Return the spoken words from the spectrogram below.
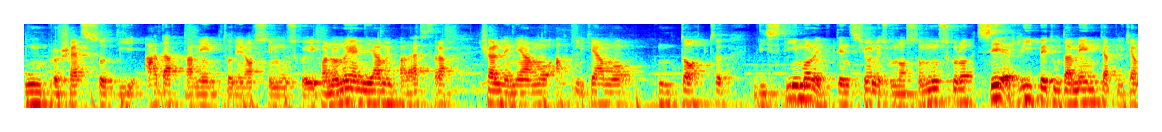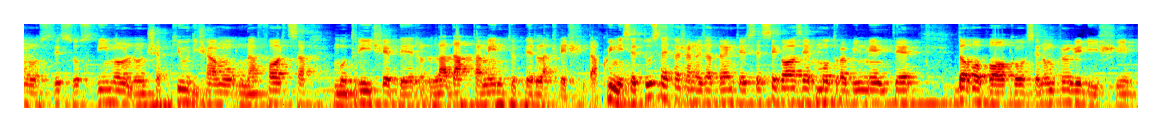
un processo di adattamento dei nostri muscoli. Quando noi andiamo in palestra ci alleniamo, applichiamo un tot di stimolo e di tensione sul nostro muscolo. Se ripetutamente applichiamo lo stesso stimolo non c'è più diciamo una forza motrice per l'adattamento e per la crescita. Quindi se tu stai facendo esattamente le stesse cose molto probabilmente dopo poco se non progredisci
